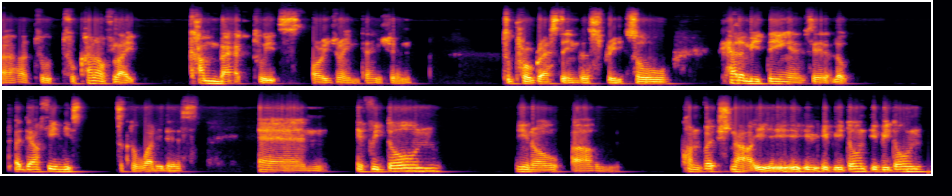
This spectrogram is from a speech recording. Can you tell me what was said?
uh, to to kind of like come back to its original intention to progress the industry. So had a meeting and said, look, Adelphi needs to know what it is, and if we don't, you know, um, converge now, if, if we don't, if we don't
